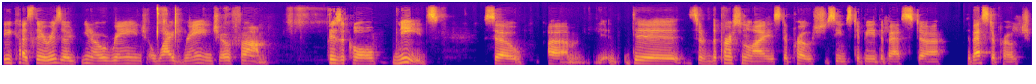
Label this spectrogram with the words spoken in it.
because there is a you know a range, a wide range of um, physical needs. So um, the sort of the personalized approach seems to be the best uh, the best approach.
